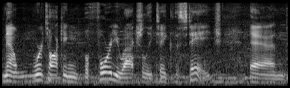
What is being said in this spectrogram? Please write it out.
Now we're talking before you actually take the stage, and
